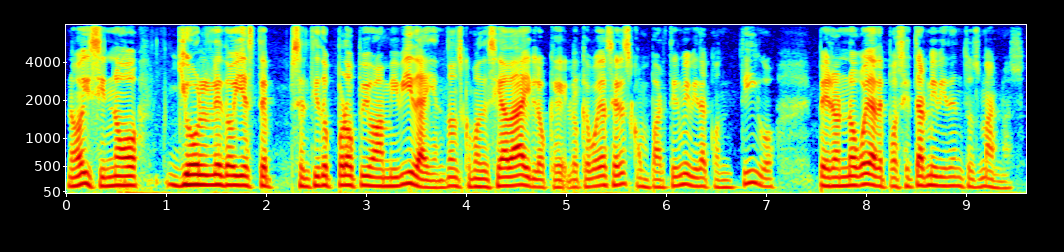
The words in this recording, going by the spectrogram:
¿no? Y si no, yo le doy este sentido propio a mi vida. Y entonces, como decía Dai, lo que, lo que voy a hacer es compartir mi vida contigo, pero no voy a depositar mi vida en tus manos,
